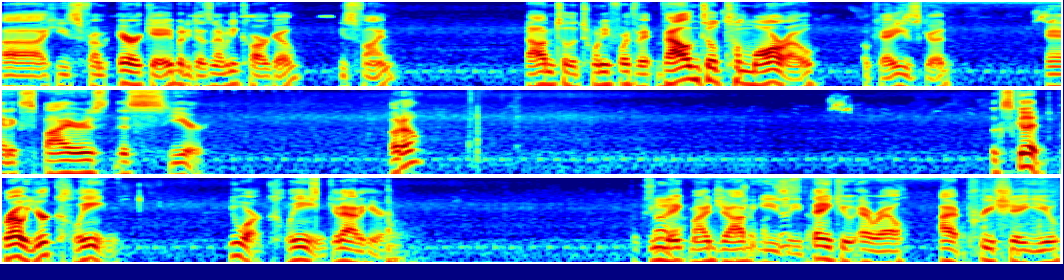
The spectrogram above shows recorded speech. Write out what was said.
Uh, he's from Eric A, but he doesn't have any cargo. He's fine. Valid until the 24th of... Valid until tomorrow. Okay, he's good. And expires this year. Photo? Looks good. Bro, you're clean. You are clean. Get out of here. You make my job easy. Thank you, Erel. I appreciate you.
